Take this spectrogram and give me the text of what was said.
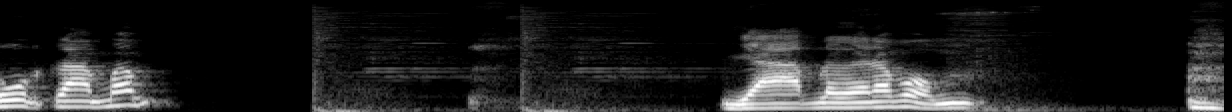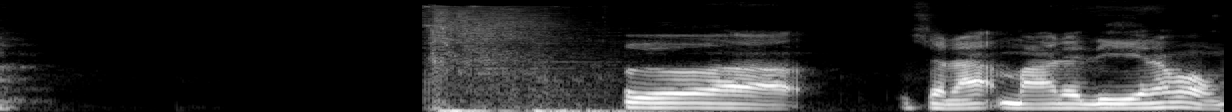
รูดกลับครับหยาบเลยนะผม เออชนะมาได้ดีนะผม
